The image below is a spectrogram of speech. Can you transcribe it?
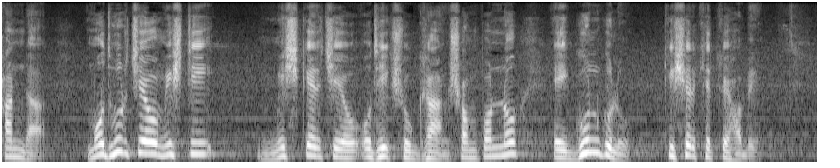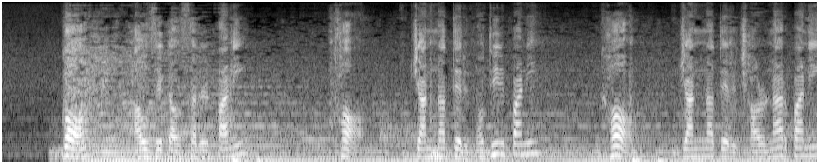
ঠান্ডা মধুর চেয়েও মিষ্টি মিষ্কের চেয়েও অধিক সুঘ্রাণ সম্পন্ন এই গুণগুলো কিসের ক্ষেত্রে হবে? ক হাউজে কাউসারের পানি খ জান্নাতের নদীর পানি ঘ জান্নাতের ঝর্ণার পানি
